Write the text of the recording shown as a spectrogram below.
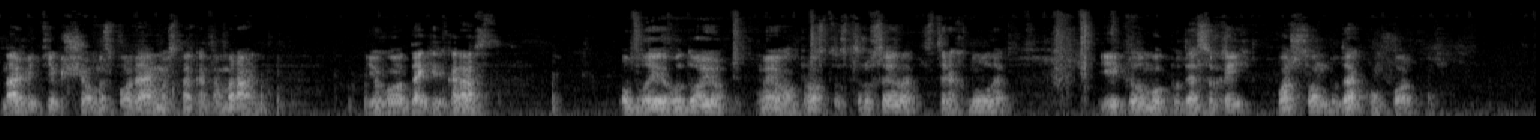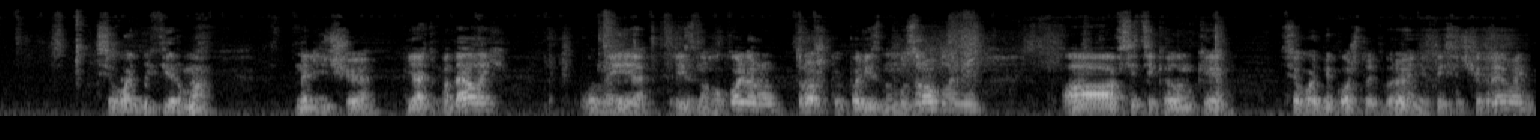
навіть якщо ми сплавляємось на катамарані. Його декілька разів облиє водою, ми його просто струсили, стряхнули, і килимок буде сухий, ваш сон буде комфортний. Сьогодні фірма налічує 5 моделей. Вони є різного кольору, трошки по-різному зроблені. А всі ці килимки сьогодні коштують в районі 1000 гривень.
